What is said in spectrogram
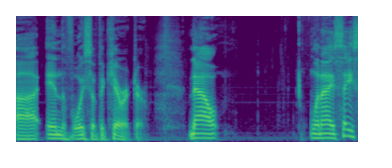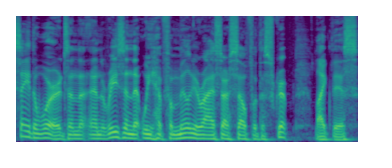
uh, in the voice of the character. Now, when I say say the words, and the, and the reason that we have familiarized ourselves with the script like this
